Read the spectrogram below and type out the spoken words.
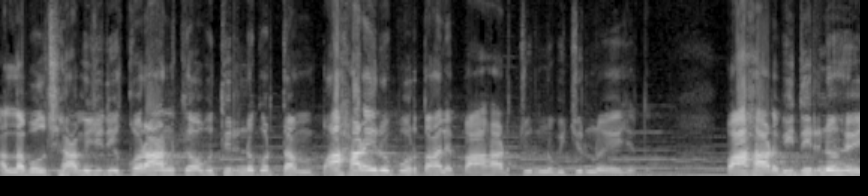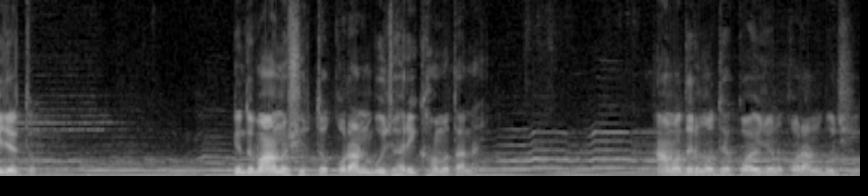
আল্লাহ বলছে, আমি যদি কোরআনকে অবতীর্ণ করতাম, পাহাড়ের উপর, তাহলে পাহাড় চূর্ণ বিচূর্ণ হয়ে যেত। পাহাড় বিদীর্ণ হয়ে যেত। কিন্তু মানুষের তো কোরআন বুঝারই ক্ষমতা নাই। আমাদের মধ্যে কয়জন কোরআন বুঝি?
